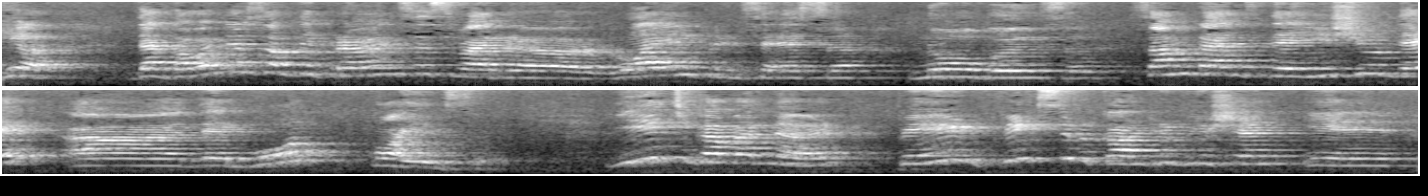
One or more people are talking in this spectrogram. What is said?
Here, the governors of the provinces were uh, royal princes, nobles. Sometimes they issued their, uh, their own coins. Each governor paid fixed contribution in,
